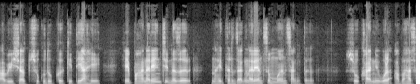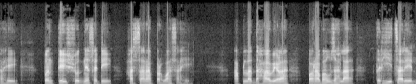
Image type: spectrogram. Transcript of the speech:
आयुष्यात सुखदुःख किती आहे हे पाहणाऱ्यांची नजर नाहीतर जगणाऱ्यांचं मन सांगतं. सुख हा निव्वळ आभास आहे. पण ते शोधण्यासाठी हा सारा प्रवास आहे. आपला दहा वेळा पराभव झाला तरीही चालेल.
